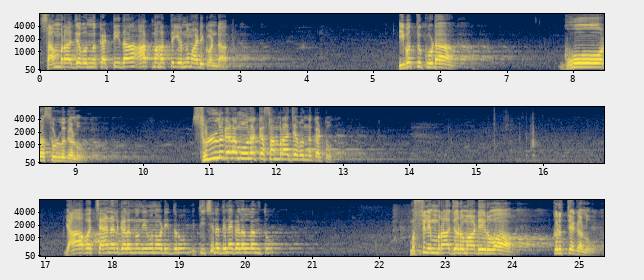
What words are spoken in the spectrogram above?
ಸಾಮ್ರಾಜ್ಯವನ್ನು ಕಟ್ಟಿದ, ಆತ್ಮಹತ್ಯೆಯನ್ನು ಮಾಡಿಕೊಂಡ ಇವತ್ತು ಕೂಡ ಘೋರ ಸುಳ್ಳುಗಳು. ಸುಳ್ಳುಗಳ ಮೂಲಕ ಸಾಮ್ರಾಜ್ಯವನ್ನು ಕಟ್ಟು. ಯಾವ ಚಾನೆಲ್ಗಳನ್ನು ನೀವು ನೋಡಿದ್ರು ಇತ್ತೀಚಿನ ದಿನಗಳಲ್ಲಂತೂ. ಮುಸ್ಲಿಂ ರಾಜರು ಮಾಡಿರುವ ಕೃತ್ಯಗಳು.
